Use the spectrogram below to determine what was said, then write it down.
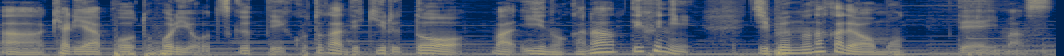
あキャリアポートフォリオを作っていくことができると、まあ、いいのかなっていうふうに自分の中では思っています。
